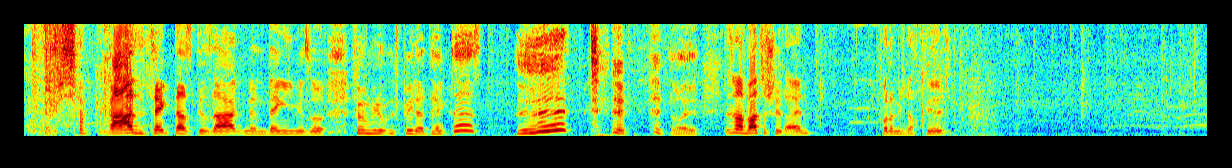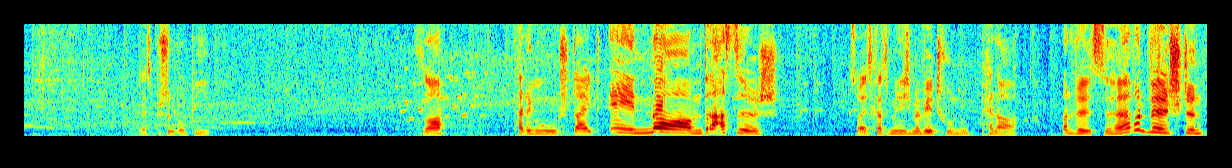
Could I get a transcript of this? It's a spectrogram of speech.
ich habe gerade Tech das gesagt und dann denke ich mir so, fünf Minuten später Tech das? Lol. Lass mal ein Warteschild ein, bevor er mich noch killt. Der ist bestimmt OP. So. Verteidigung steigt enorm drastisch. So, jetzt kannst du mir nicht mehr wehtun, du Penner. Was willst du, hä? Was willst du denn?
